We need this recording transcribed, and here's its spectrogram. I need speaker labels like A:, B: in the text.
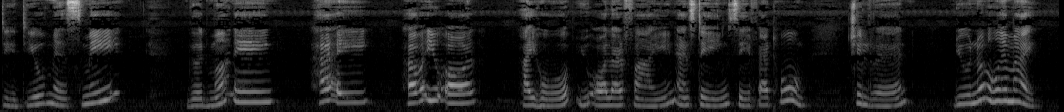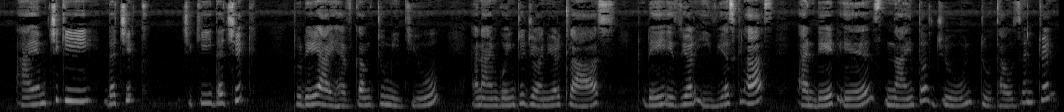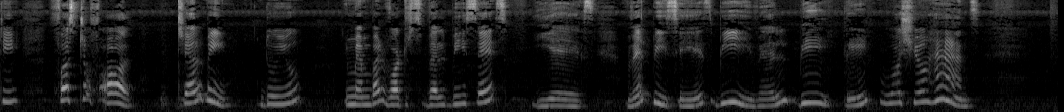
A: Did you miss me? Good morning. Hi. How are you all? I hope you all are fine and staying safe at home. Children, do you know who am I? I am Chicky the chick. Chicky the chick. Today I have come to meet you and I am going to join your class. Today is your EVS class and date is 9th of June 2020. First of all, tell me, do you remember what well be says? Yes. Well be says, be well, be clean, wash your hands.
